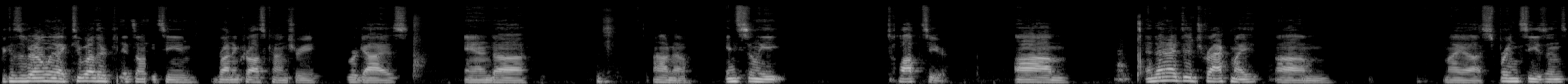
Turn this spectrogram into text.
Because there were only like two other kids on the team running cross country, were guys, and uh, I don't know, instantly top tier. Um, and then I did track my um, my uh, spring seasons,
